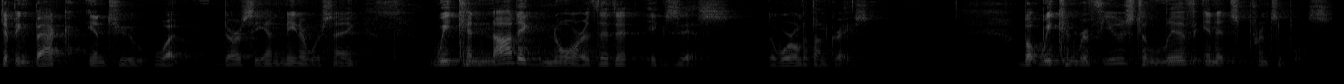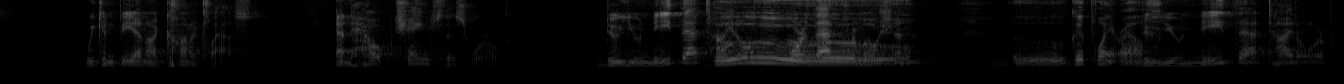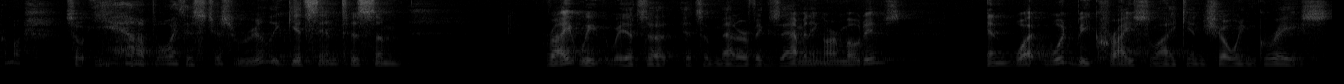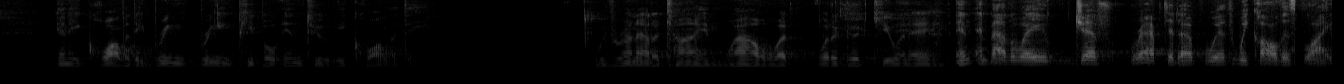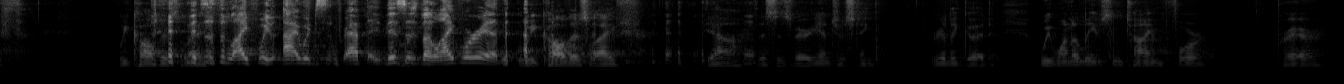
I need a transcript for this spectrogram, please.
dipping back into what Darcy and Nina were saying. We cannot ignore that it exists, the world of ungrace. But we can refuse to live in its principles. We can be an iconoclast and help change this world. Do you need that title or that promotion? Ooh, good point, Ralph. Do you need that title or promotion? So, yeah, boy, this just really gets into some, right? We, it's, a, it's a matter of examining our motives and what would be Christ like in showing grace and equality, bring, bringing people into equality. We've run out of time. Wow, what, what a good Q&A. And, and by the way, Jeff wrapped it up with, we call this life. We call this life. This is the life we, I would wrap, this is the life we're in. we call this life. Yeah, this is very interesting. Really good. We want to leave some time for prayer.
